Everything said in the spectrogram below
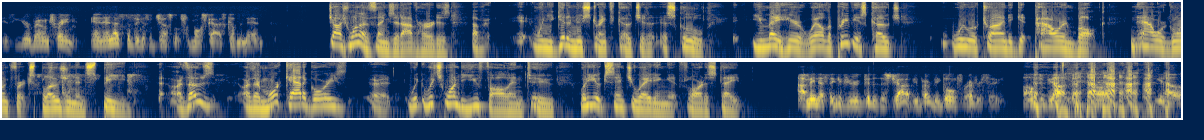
it's year-round training, and, and that's the biggest adjustment for most guys coming in. Josh, one of the things that I've heard is uh, when you get a new strength coach at a, a school, you may hear, well, the previous coach, we were trying to get power and bulk. Now we're going for explosion and speed. Are those are there more categories uh, which one do you fall into? What are you accentuating at Florida State? I mean, I think if you're good at this job, you better be going for everything. Um, to be honest, um, you know,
